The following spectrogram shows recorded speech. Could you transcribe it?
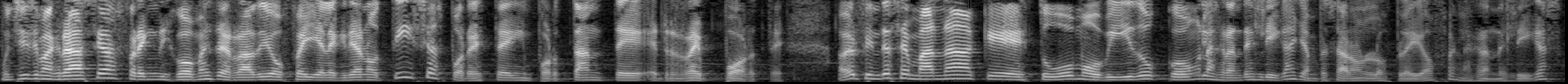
Muchísimas gracias, Frennis Gómez de Radio Fe y Alegría Noticias por este importante reporte. A ver, fin de semana que estuvo movido con las grandes ligas, ya empezaron los playoffs en las grandes ligas,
